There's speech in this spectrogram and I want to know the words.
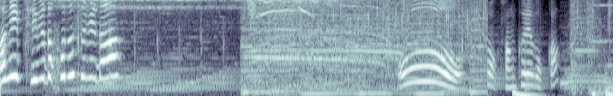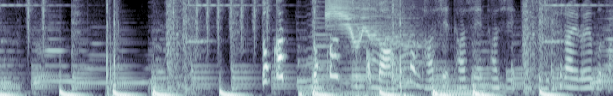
아니 집이 더 커졌습니다. 오. 한번 광클 해볼까? 똑같 똑같 잠깐만 한번 다시 다시 다시 다시 리트라이로 해보자.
